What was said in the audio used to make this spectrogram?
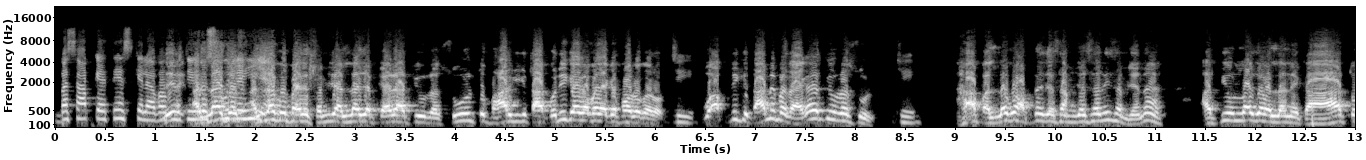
بس آپ کہتے ہیں اس کے علاوہ اللہ رسول جب نہیں اللہ ہے۔ کو پہلے سمجھے اللہ جب کہہ رہا اتی رسول تو باہر کی کتاب کو نہیں کہے گا بجا کے فالو کرو۔ جی۔ وہ اپنی کتاب میں بتائے گا اتی رسول۔ جی۔ آپ اللہ کو اپنے جیسا ہم جیسا نہیں سمجھے نا۔ اتی اللہ جب اللہ نے کہا تو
